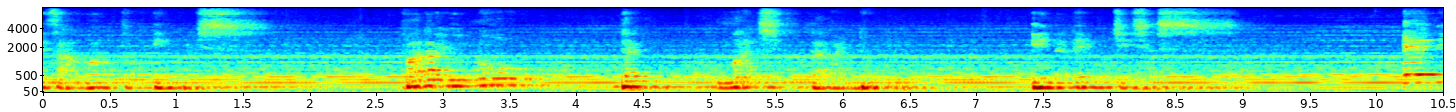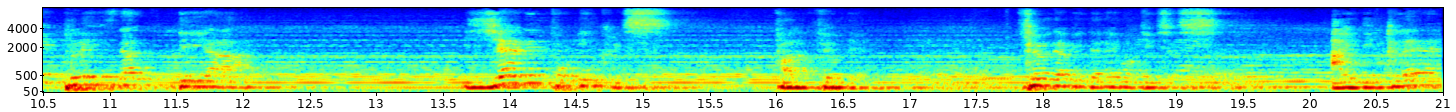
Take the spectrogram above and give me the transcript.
Is a month of increase. Father, you know that much that I do. In the name of Jesus. Any place that they are yearning for increase, Father, fill them. Fill them in the name of Jesus. I declare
